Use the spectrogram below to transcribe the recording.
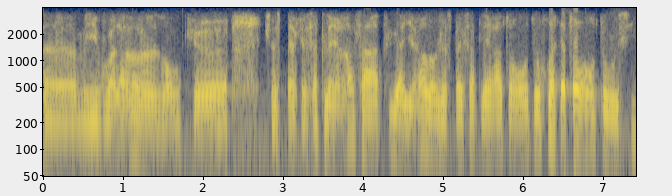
euh, mais voilà, euh, donc euh, j'espère que ça plaira. Ça a plu ailleurs, donc j'espère que ça plaira à Toronto, à Toronto aussi.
